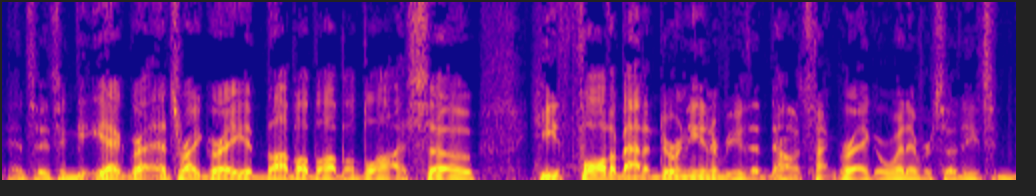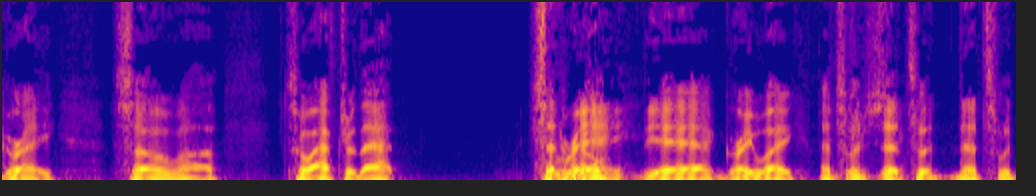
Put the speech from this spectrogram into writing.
And so he said, "Yeah, that's right, Greg." Blah blah blah blah blah. So he thought about it during the interview that no, it's not Greg or whatever. So he said Gray. So uh, so after that, Cedric Gray. Yeah, Gray Way. That's what that's what that's what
